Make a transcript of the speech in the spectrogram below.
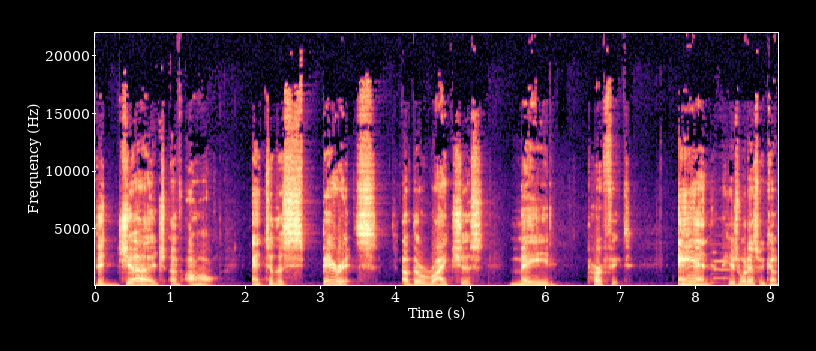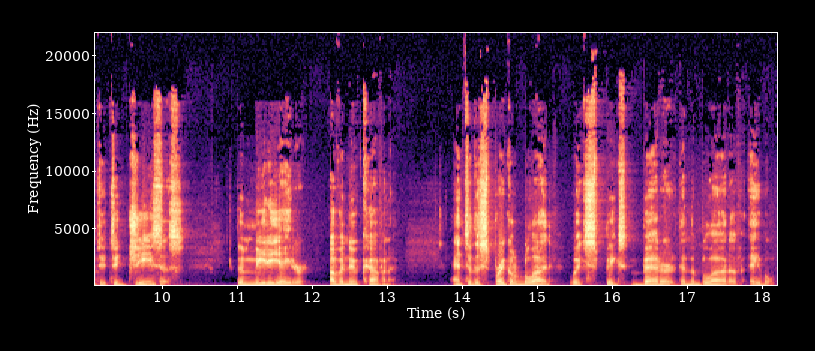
the judge of all, and to the spirits of the righteous made perfect. And here's what else we come to to Jesus, the mediator of a new covenant, and to the sprinkled blood, which speaks better than the blood of Abel.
